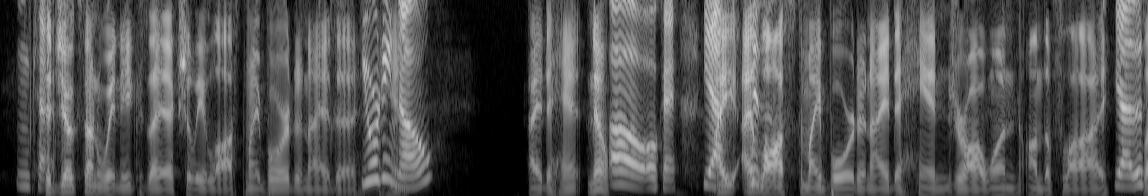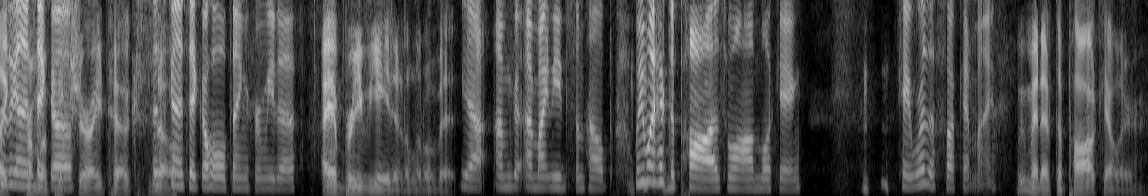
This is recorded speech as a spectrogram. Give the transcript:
okay. The joke's on Whitney because I actually lost my board and I had to you already hand- know? I had to hand no. Oh, okay. Yeah. I, I his- lost my board and I had to hand draw one on the fly. Yeah, this is like gonna from take a a- picture I took. So It's gonna take a whole thing for me to. I abbreviated a little bit. Yeah, I'm. I might need some help. We might have to pause while I'm looking. Okay, where the fuck am I? We might have to paw Keller.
